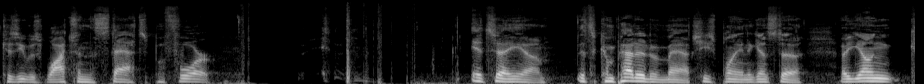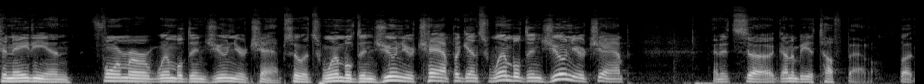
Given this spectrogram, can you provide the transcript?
because he was watching the stats before, it's a um, it's a competitive match. He's playing against a, a young Canadian former Wimbledon junior champ. So it's Wimbledon junior champ against Wimbledon junior champ and it's uh, going to be a tough battle. But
